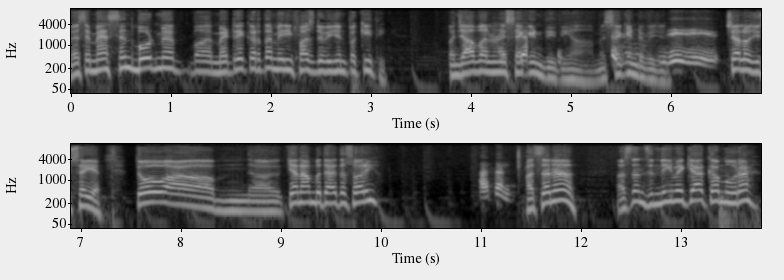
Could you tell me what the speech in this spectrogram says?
वैसे मैं सिंध बोर्ड में मैट्रिक करता मेरी फ़र्स्ट डिवीज़न पक्की थी। पंजाब वालों ने सेकंड दी थी हाँ मैं सेकंड डिवीज़न जी जी। चलो जी सही है। तो आ, आ, क्या नाम बताया था सॉरी हसन। हसन हसन ज़िंदगी में क्या कम हो रहा है?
